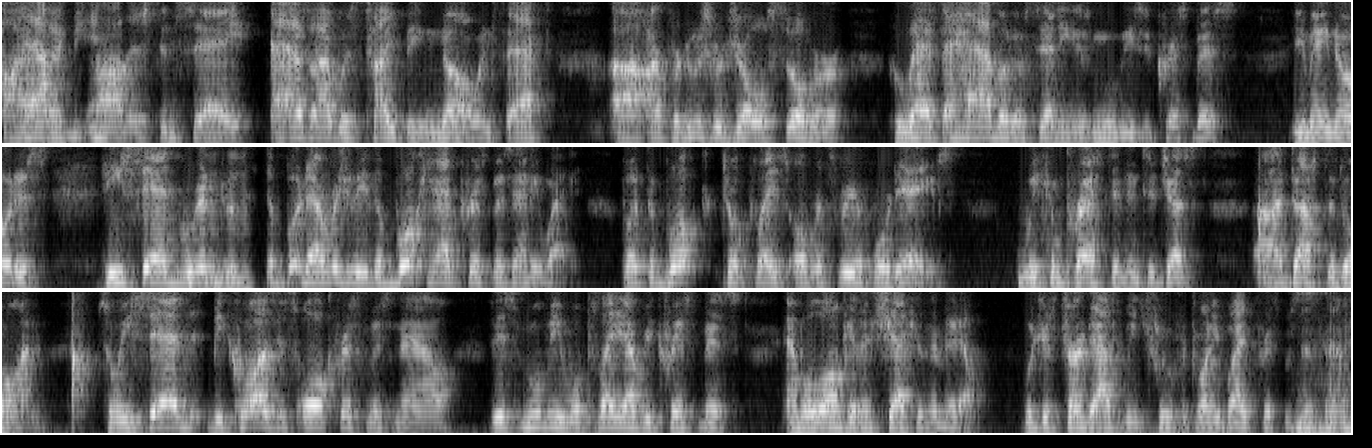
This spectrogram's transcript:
I have Like, to be you- honest and say, as I was typing, no. In fact, uh, our producer Joel Silver, who has a habit of setting his movies at Christmas, you may notice, he said we're going to do the book. Originally, the book had Christmas anyway, but the book took place over three or four days. We compressed it into just uh, dusk to dawn. So he said, because it's all Christmas now, this movie will play every Christmas, and we'll all get a check in the mail, which has turned out to be true for 25 Christmases now.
